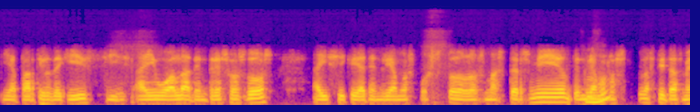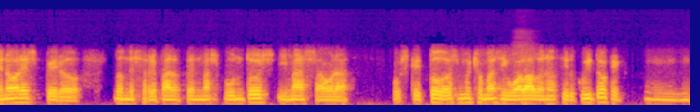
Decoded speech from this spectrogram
Y a partir de aquí, si hay igualdad entre esos dos, ahí sí que ya tendríamos pues todos los Masters 1000, tendríamos las citas menores, pero donde se reparten más puntos y más ahora pues que todo es mucho más igualado en el circuito, que mm,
